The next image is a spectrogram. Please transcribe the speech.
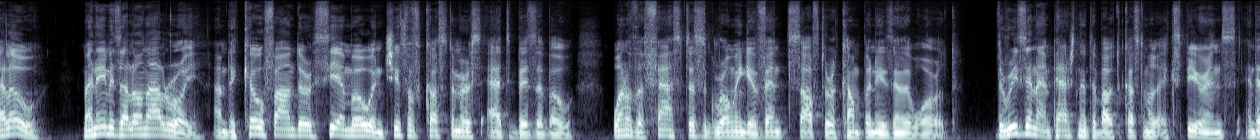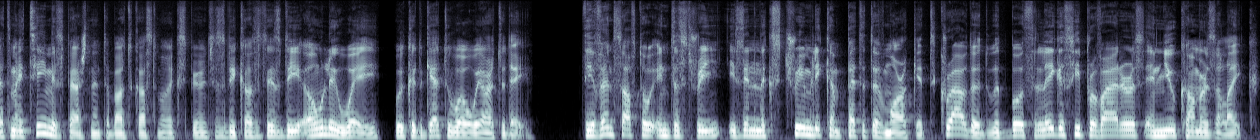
Hello, my name is Alon Alroy. I'm the co founder, CMO, and chief of customers at Bizzabo, one of the fastest growing event software companies in the world. The reason I'm passionate about customer experience and that my team is passionate about customer experience is because it is the only way we could get to where we are today. The event software industry is in an extremely competitive market, crowded with both legacy providers and newcomers alike.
